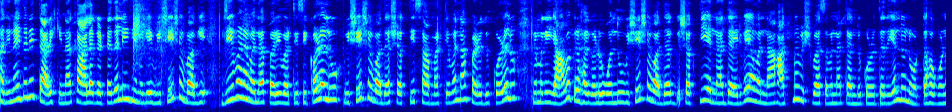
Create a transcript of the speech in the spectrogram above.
ಹದಿನೈದನೇ ತಾರೀಕಿನ ಕಾಲಘಟ್ಟದಲ್ಲಿ ನಿಮಗೆ ವಿಶೇಷವಾಗಿ ಜೀವನವನ್ನು ಪರಿವರ್ತಿಸಿಕೊಳ್ಳಲು, ವಿಶೇಷವಾದ ಶಕ್ತಿ ಸಾಮರ್ಥ್ಯವನ್ನು ಪಡೆದುಕೊಳ್ಳಲು ನಿಮಗೆ ಯಾವ ಗ್ರಹಗಳು ಒಂದು ವಿಶೇಷವಾದ ಶಕ್ತಿಯನ್ನು ಧೈರ್ಯವನ್ನು ಆತ್ಮವಿಶ್ವಾಸವನ್ನು ತಂದುಕೊಡುತ್ತದೆ ಎಂದು ನೋಡ್ತಾ ಹೋಗೋಣ.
